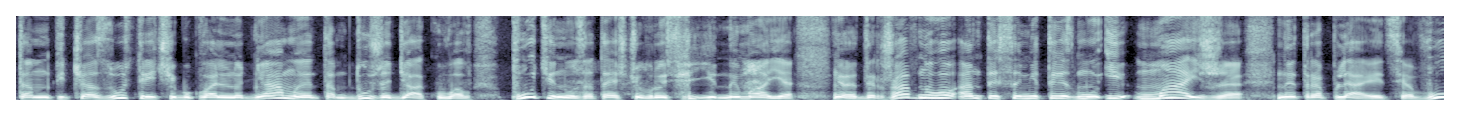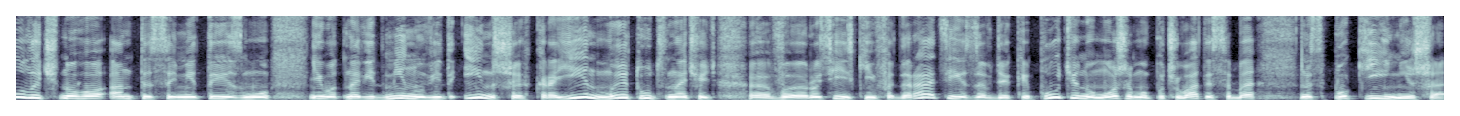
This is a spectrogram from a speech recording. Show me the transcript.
там під час зустрічі буквально днями там дуже дякував Путіну за те, що в Росії немає е, державного антисемітизму і майже не трапляється вуличного антисемітизму. І от на відміну від інших країн, ми тут, значить, е, в Російській Федерації завдяки Путіну можемо почувати себе спокійніше.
